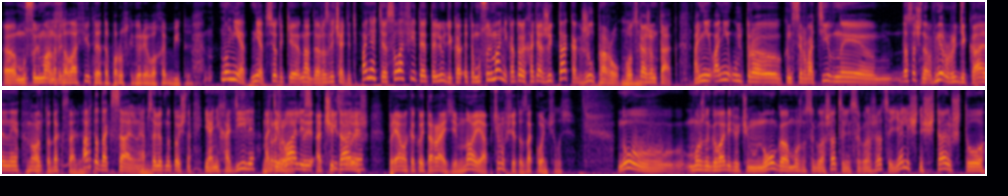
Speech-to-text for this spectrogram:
э, мусульман... Ну, салафиты — это, по-русски говоря, ваххабиты. Ну, нет, нет, все-таки надо различать эти понятия. Салафиты — это люди, это мусульмане, которые хотят жить так, как жил пророк. Вот скажем так. Они, они ультраконсервативные, м, достаточно в меру радикальные. Ну, ортодоксально. Ортодоксальные, абсолютно точно. И они ходили, Ну, хорошо, вот одевались, ты читали. прямо какой-то рай земной, а почему все это закончилось? Ну, можно говорить очень много, можно соглашаться или не соглашаться. Я лично считаю, что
